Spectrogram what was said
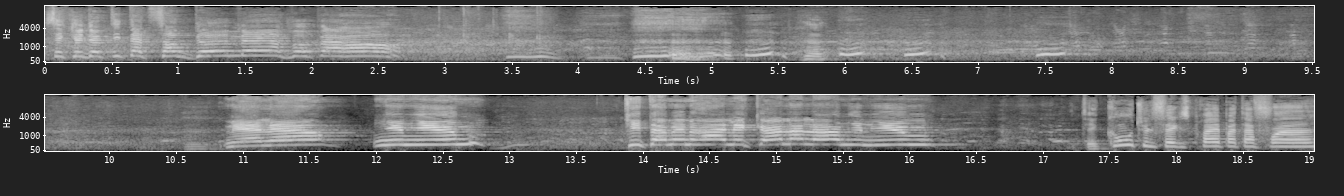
C'est que de petits tas de sang de merde, vos parents. Mais alors, Miam Miam, qui t'amènera à l'école alors, Miam Miam? T'es con, tu le fais exprès, Patafoin.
